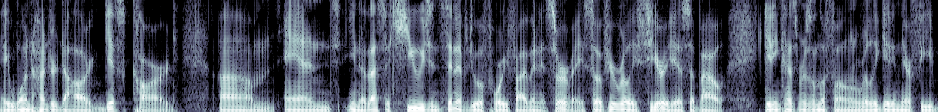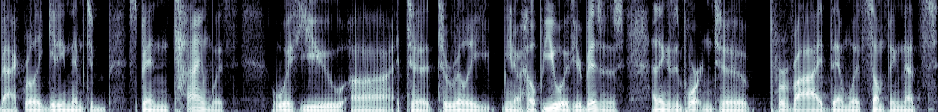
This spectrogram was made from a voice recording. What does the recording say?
a $100 gift card. Um, and you know that's a huge incentive to do a 45 minute survey. So if you're really serious about getting customers on the phone, really getting their feedback, really getting them to spend time with with you uh, to to really you know help you with your business, I think it's important to provide them with something that's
